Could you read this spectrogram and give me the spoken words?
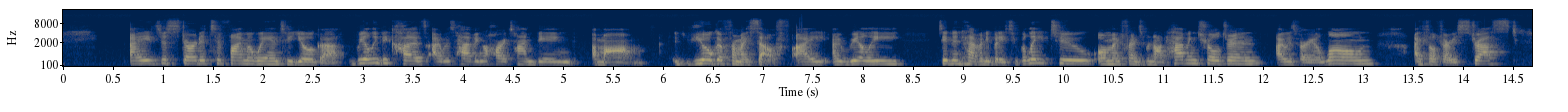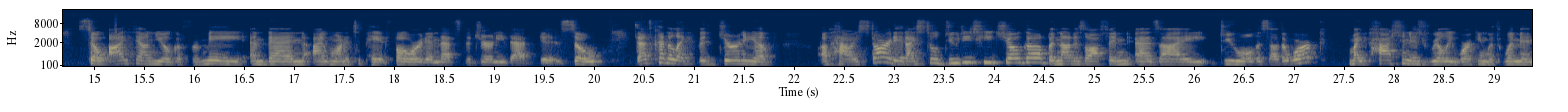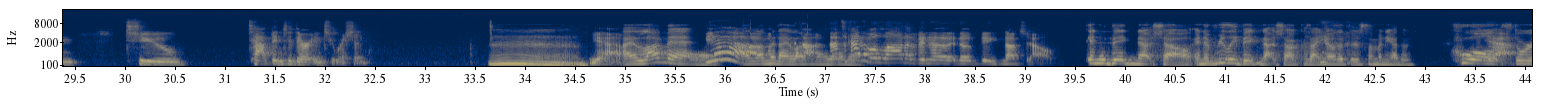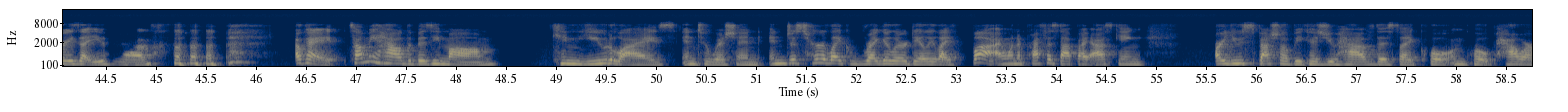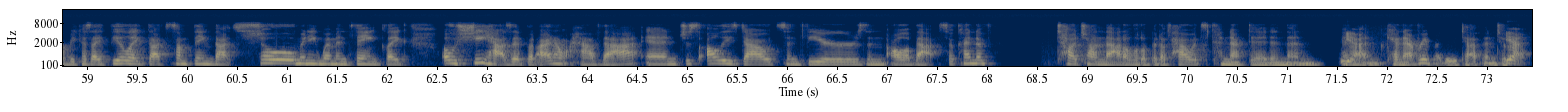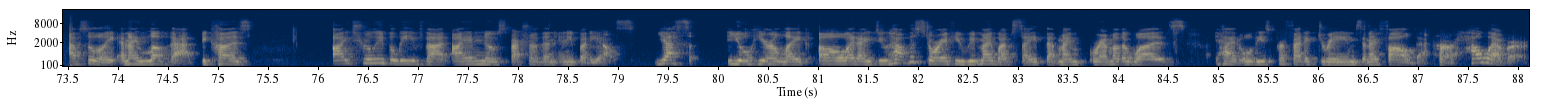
I just started to find my way into yoga, really because I was having a hard time being a mom. Yoga for myself. I I really didn't have anybody to relate to. All my friends were not having children. I was very alone. I felt very stressed. So I found yoga for me, and then I wanted to pay it forward, and that's the journey that is. So that's kind of like the journey of of how I started. I still do teach yoga, but not as often as I do all this other work. My passion is really working with women to tap into their intuition. Mm, yeah, I love it. Yeah, I love it. I love yeah. it. I love that's it. kind of a lot of in a, in a big nutshell. In a big nutshell, in a really big nutshell, because I know that there's so many other cool yeah. stories that you have. okay, tell me how the busy mom can utilize intuition in just her like regular daily life. But I want to preface that by asking are you special because you have this like quote unquote power? Because i feel like that's something that so many women think like oh she has it but i don't have that. And just all these doubts and fears and all of that. So kind of touch on that a little bit of how it's connected and then and yeah. then can everybody tap into yeah, it? yeah absolutely. And i love that because i truly believe that i am no special than anybody else. Yes you'll hear like oh and i do have the story if you read my website that my grandmother was had all these prophetic dreams and i followed that her. However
